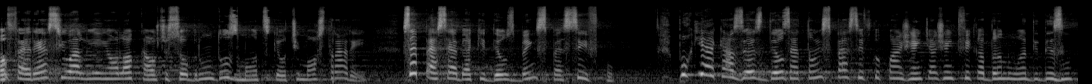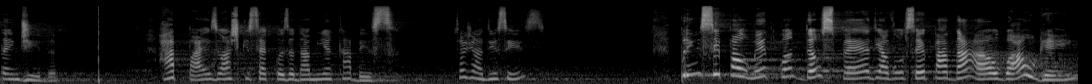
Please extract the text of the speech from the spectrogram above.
Oferece-o ali em holocausto sobre um dos montes que eu te mostrarei. Você percebe aqui Deus bem específico? Por que é que às vezes Deus é tão específico com a gente e a gente fica dando uma de desentendida? Rapaz, eu acho que isso é coisa da minha cabeça. Você já disse isso? Principalmente quando Deus pede a você para dar algo a alguém,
